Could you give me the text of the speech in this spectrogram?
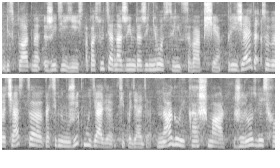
бесплатно жить и есть. А по сути, она же им даже не родственница вообще. Приезжает особенно часто противный мужик, мой дядя, типа дядя. Наглый кошмар. Жрет весь холодильник.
